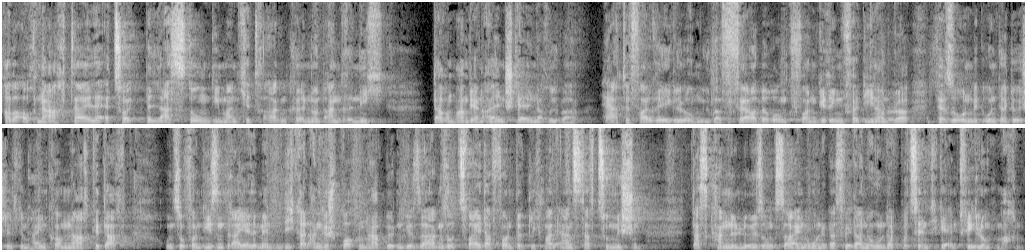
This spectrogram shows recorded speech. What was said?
aber auch Nachteile, erzeugt Belastungen, die manche tragen können und andere nicht. Darum haben wir an allen Stellen auch über Härtefallregelungen, über Förderung von Geringverdienern oder Personen mit unterdurchschnittlichem Einkommen nachgedacht. Und so von diesen drei Elementen, die ich gerade angesprochen habe, würden wir sagen, so zwei davon wirklich mal ernsthaft zu mischen. Das kann eine Lösung sein, ohne dass wir da eine hundertprozentige Empfehlung machen.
